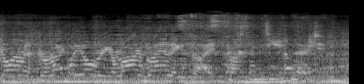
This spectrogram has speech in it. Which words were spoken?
storm is directly over your Mars landing site. Proximity alert.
